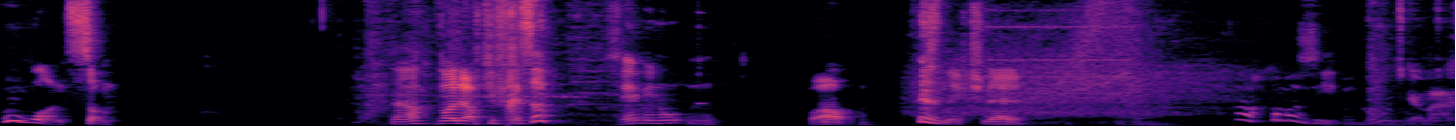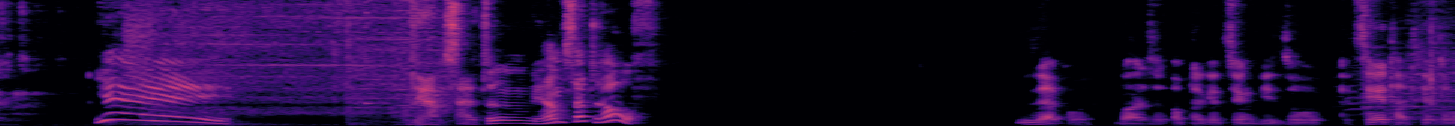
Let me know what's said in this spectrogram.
Who wants some? Ja, wollt ihr auf die Fresse? 10 Minuten. Wow, ist nicht schnell. 8,7. Yay! Wir haben es halt, äh, wir haben es halt drauf. Sehr cool. Also, ob das jetzt irgendwie so gezählt hat hier so.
